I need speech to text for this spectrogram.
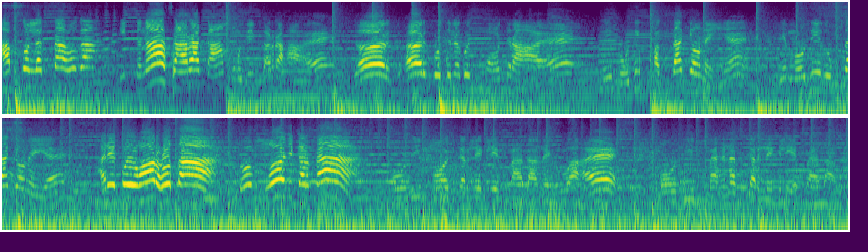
आपको लगता होगा, इतना सारा काम मोदी कर रहा है, घर घर कुछ न कुछ पहुँच रहा है। तो ये मोदी थकता क्यों नहीं है? ये मोदी रुकता क्यों नहीं है? अरे कोई और होता तो मौज करता। मोदी मौज करने के लिए पैदा नहीं हुआ है, मोदी मेहनत करने के लिए पैदा हुआ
